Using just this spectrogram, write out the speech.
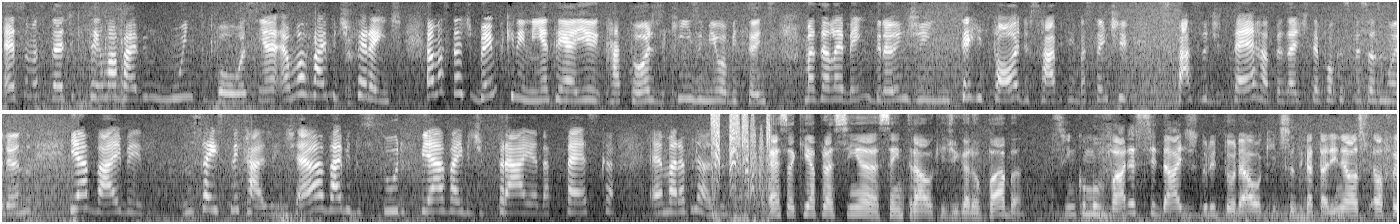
essa é uma cidade que tem uma vibe muito boa, assim, é, é uma vibe diferente. É uma cidade bem pequenininha, tem aí 14, 15 mil habitantes, mas ela é bem grande em território, sabe? Tem bastante espaço de terra, apesar de ter poucas pessoas morando. E a vibe, não sei explicar, gente. É a vibe do surf, é a vibe de praia, da pesca. É maravilhosa. Essa aqui é a pracinha central aqui de Garopaba assim como várias cidades do litoral aqui de Santa Catarina, ela, ela, foi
